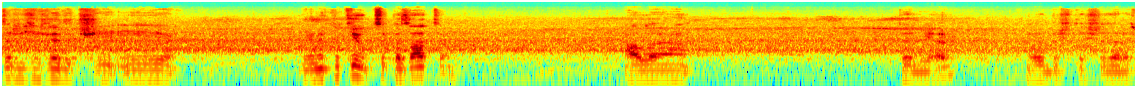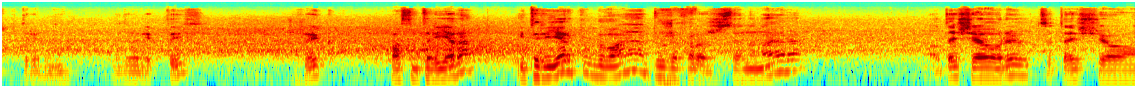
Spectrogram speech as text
Дорогі глядачі, і я не хотів це казати, але Тельєр, вибачте, що зараз потрібно відволіктись. Шик, пас на тер'єра. І тер'єр пробиває, дуже хороше все на Найра. Але те, що я говорив, це те, що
